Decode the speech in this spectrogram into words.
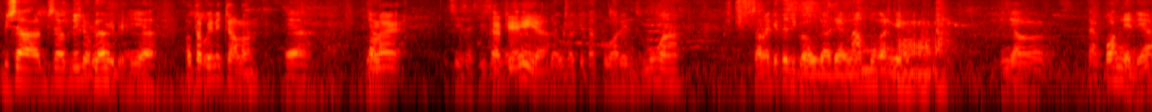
Bisa bisa gede Bisa juga. gede. Iya. Oh tapi ini calon. Ya. Kalau Yang sisa-sisanya FYI ya? udah, udah kita keluarin semua. Soalnya kita juga udah ada yang nambung kan gitu. Oh, oh, oh. Tinggal teleponin ya,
